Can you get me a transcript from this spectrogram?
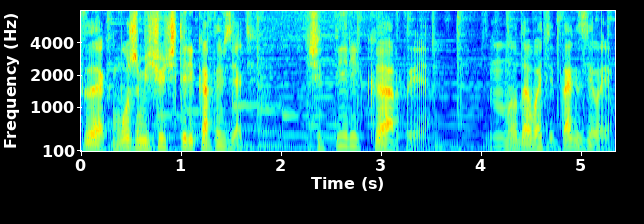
Так, можем еще 4 карты взять. 4 карты. Ну, давайте так сделаем.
